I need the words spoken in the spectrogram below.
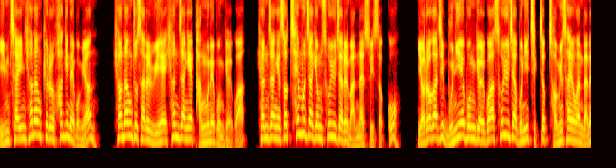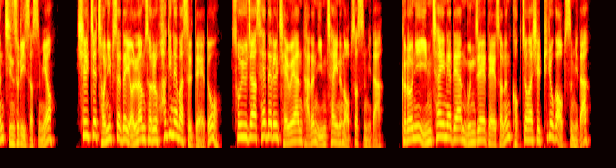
임차인 현황표를 확인해 보면 현황 조사를 위해 현장에 방문해 본 결과 현장에서 채무자 겸 소유자를 만날 수 있었고 여러 가지 문의해 본 결과 소유자분이 직접 점유 사용한다는 진술이 있었으며 실제 전입세대 열람서를 확인해 봤을 때에도 소유자 세대를 제외한 다른 임차인은 없었습니다. 그러니 임차인에 대한 문제에 대해서는 걱정하실 필요가 없습니다.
